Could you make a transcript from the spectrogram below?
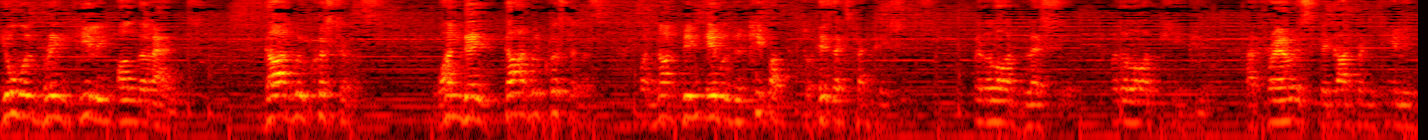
you will bring healing on the land. God will question us. One day, God will question us for not being able to keep up to His expectations. May the Lord bless you. May the Lord keep you. My prayer is may God bring healing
